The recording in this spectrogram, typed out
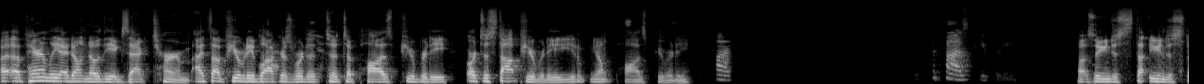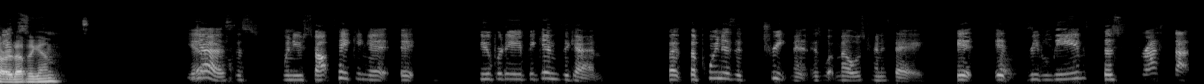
Uh, apparently, I don't know the exact term. I thought puberty blockers were to, to, to pause puberty or to stop puberty. You don't, you don't pause puberty. It's to pause puberty. Oh, so you can just st- you can just start It's- up again. Yep. Yes, it's, when you stop taking it, it puberty begins again. But the point is, it's treatment, is what Mel was trying to say. It it relieves the stress that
